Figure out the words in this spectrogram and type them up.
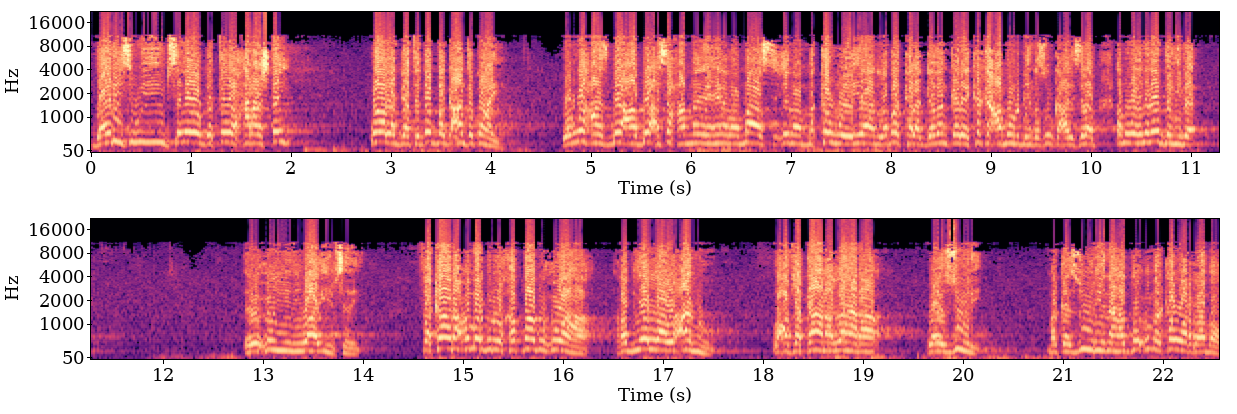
daarihiisi wuu iibsaday oo gatay oo xaraashtay. Waa la gatay dad baa gacanta ku haya. War waxaas beeca beec saxa ma aheenoo ma asixinoo maka weeyaan lama kala gadan kare ka kacamuuna dhihin rasulka alay slam ama waa inala degiba. Wuxuu yidhi waa iibsaday. Fakaana cumar bn اkhaaab wuxuu ahaa radia allahu canhu fakaana lahana waa zuhri. Marka zuhrina hadduu cumar ka waramo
